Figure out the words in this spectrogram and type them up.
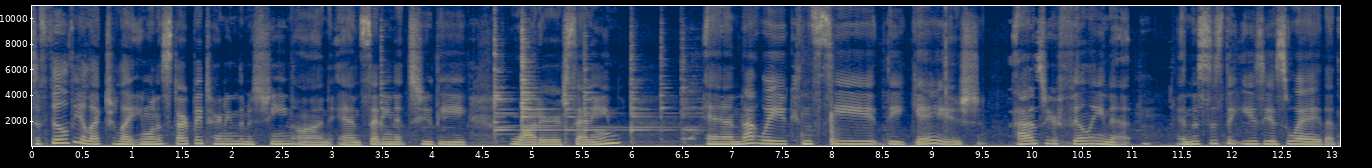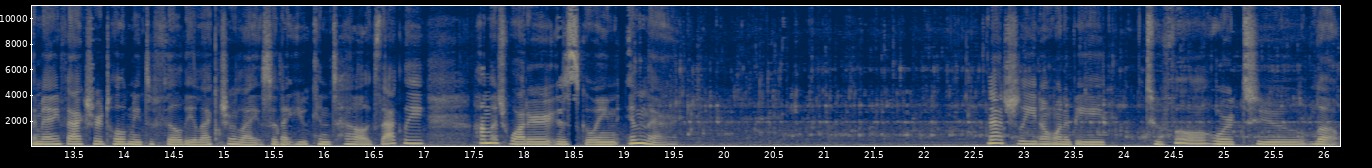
To fill the electrolyte, you want to start by turning the machine on and setting it to the water setting. And that way you can see the gauge as you're filling it. And this is the easiest way that the manufacturer told me to fill the electrolyte so that you can tell exactly how much water is going in there. Naturally, you don't want to be too full or too low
